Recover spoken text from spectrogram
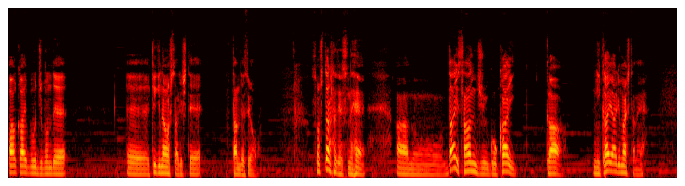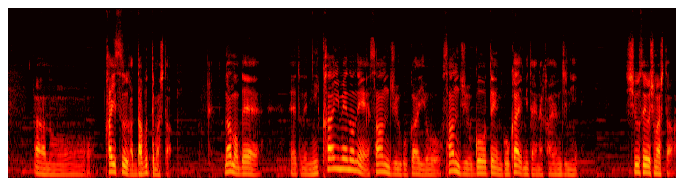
アーカイブ自分で、えー、聞き直したりしてたんですよ。そしたらですねあの第35回が2回ありましたね。あの回数がダブってました。なのでえっ、ー、とね2回目のね35回を35.5回みたいな感じに修正をしました。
